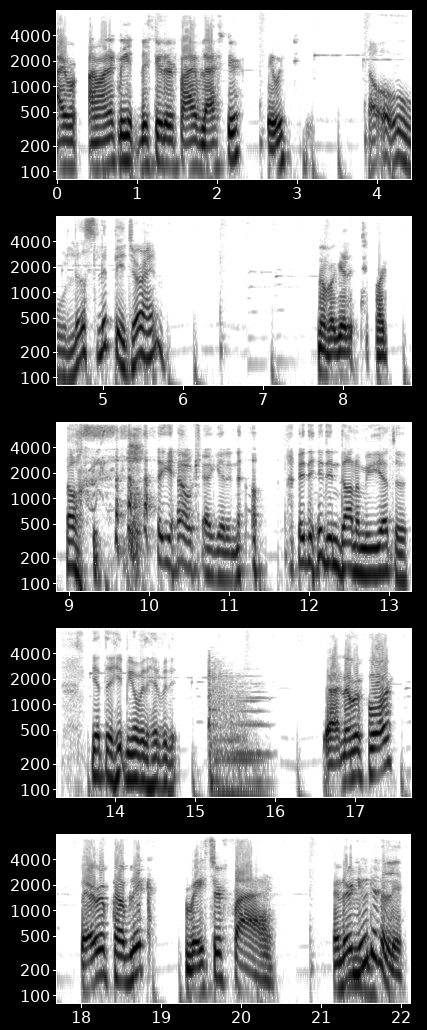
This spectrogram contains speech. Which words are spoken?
I, ironically, this year they're five. Last year they were. Oh, little slippage. All right. No, but get it. Hearted. Oh, yeah. Okay, I get it now. It, it didn't dawn on me. You have to you have to hit me over the head with it. Uh, number four, Bear Republic Racer Five, and they're new to the list.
